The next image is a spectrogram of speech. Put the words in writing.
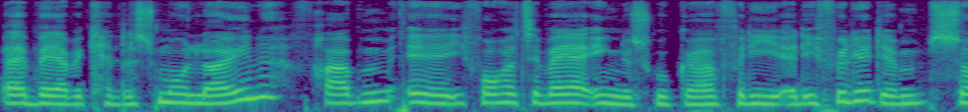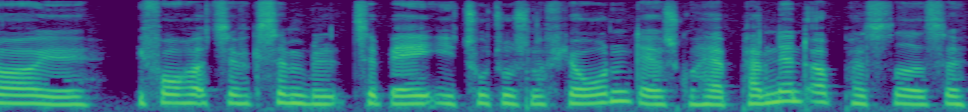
af, hvad jeg vil kalde små løgne fra dem, øh, i forhold til, hvad jeg egentlig skulle gøre. Fordi at ifølge dem, så øh, i forhold til for eksempel tilbage i 2014, da jeg skulle have permanent opholdstilladelse,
